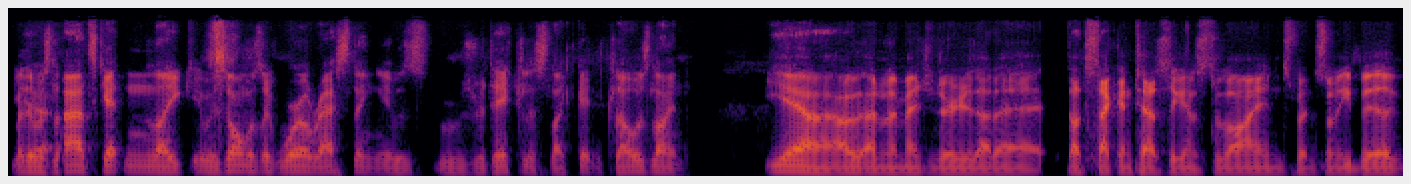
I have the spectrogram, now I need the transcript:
where there was lads getting like it was almost like world wrestling. It was it was ridiculous, like getting clotheslined. Yeah, I, and I mentioned earlier that uh, that second test against the Lions when Sonny Bill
